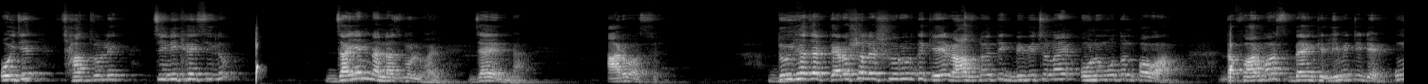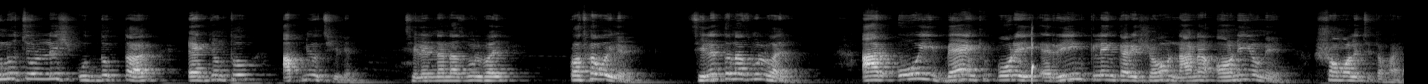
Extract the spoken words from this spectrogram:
ওই যে ছাত্রলীগ চিনি খাইছিল? যাইয়েন না নাজমুল ভাই, যাইয়েন না। আরও আছে। দুই হাজার তেরো সালের শুরুর দিকে রাজনৈতিক বিবেচনায় অনুমোদন পাওয়া দ্য ফার্মার্স ব্যাংক লিমিটেডের উনচল্লিশ উদ্যোক্তার একজন তো আপনিও ছিলেন। ছিলেন না নাজমুল ভাই? কথা বললেন। ছিলেন তো নাজমুল ভাই। আর ওই ব্যাংক পরে ঋণ কেলেঙ্কারি সহ নানা অনিয়মে সমালোচিত হয়।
